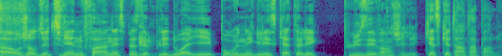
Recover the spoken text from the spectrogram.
Alors aujourd'hui, tu viens nous faire une espèce de plaidoyer pour une Église catholique plus évangélique. Qu'est-ce que tu entends par là?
